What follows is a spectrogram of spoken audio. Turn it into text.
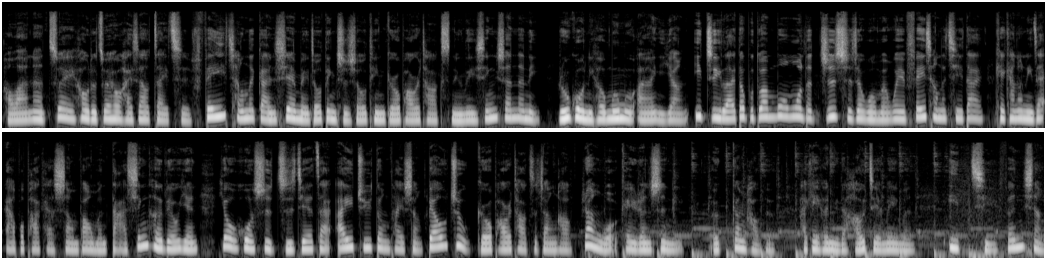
好啦，那最后的最后，还是要再次非常的感谢每周定时收听 Girl Power Talks 女力新生的你。如果你和木木安安一样，一直以来都不断默默的支持着我们，我也非常的期待可以看到你在 Apple Podcast 上帮我们打星和留言，又或是直接在 IG 动态上标注 Girl Power Talks 账号，让我可以认识你，而更好的还可以和你的好姐妹们一起分享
